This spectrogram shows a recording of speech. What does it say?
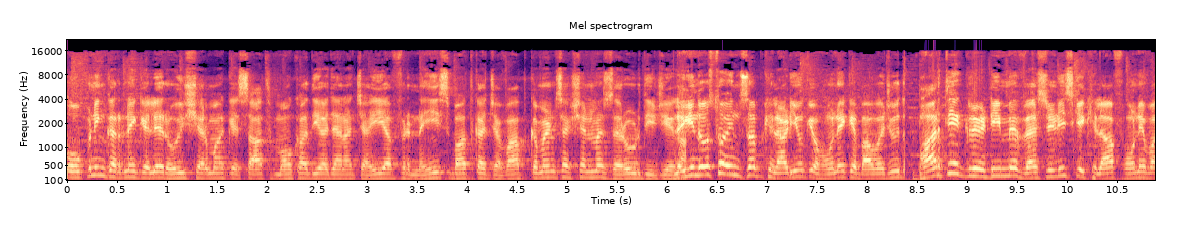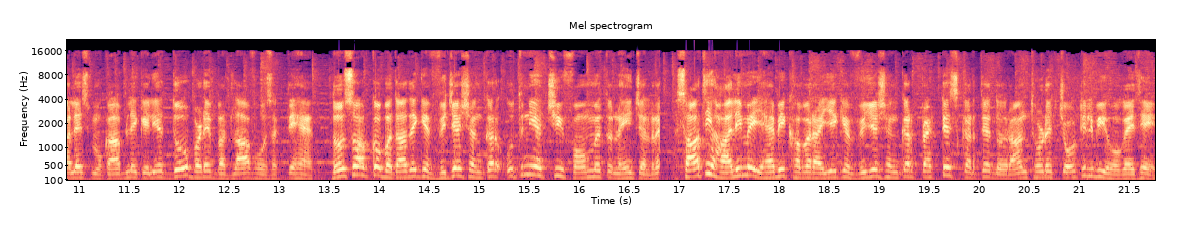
ओपनिंग करने के लिए रोहित शर्मा के साथ मौका दिया जाना चाहिए या फिर नहीं? इस बात का जवाब कमेंट सेक्शन में ज़रूर दीजिए लेकिन दोस्तों, इन सब खिलाड़ियों के होने के बावजूद, भारतीय क्रिकेट टीम में वेस्ट इंडीज के खिलाफ होने वाले इस मुकाबले के लिए दो बड़े बदलाव हो सकते हैं। दोस्तों, आपको बता दें कि विजय शंकर उतनी अच्छी फॉर्म में तो नहीं चल रहे। साथ ही हाल ही में यह भी खबर आई है कि विजय शंकर प्रैक्टिस करते दौरान थोड़े चोटिल भी हो गए थे।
